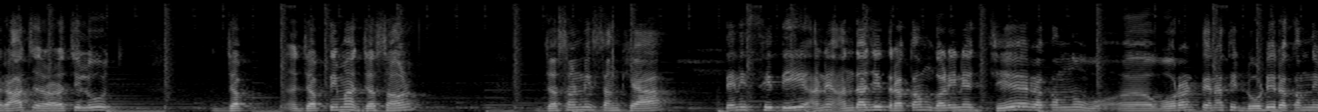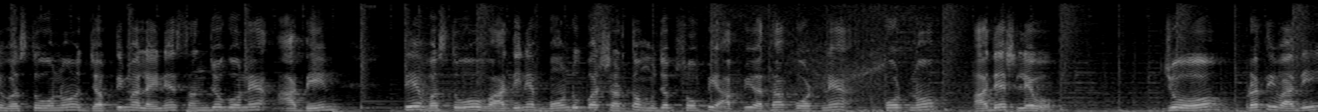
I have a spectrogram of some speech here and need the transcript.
રાચ, રચેલું જપ, જપ્તીમાં જસણ, જસણની સંખ્યા તેની સ્થિતિ અને અંદાજિત રકમ ગણીને જે રકમનું વોરંટ તેનાથી દોઢી રકમની વસ્તુઓનો જપ્તીમાં લઈને સંજોગોને આધીન તે વસ્તુઓ વાદીને બોન્ડ ઉપર શરતો મુજબ સોંપી આપવી અથવા કોર્ટને, કોર્ટનો આદેશ લેવો. જો પ્રતિવાદી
